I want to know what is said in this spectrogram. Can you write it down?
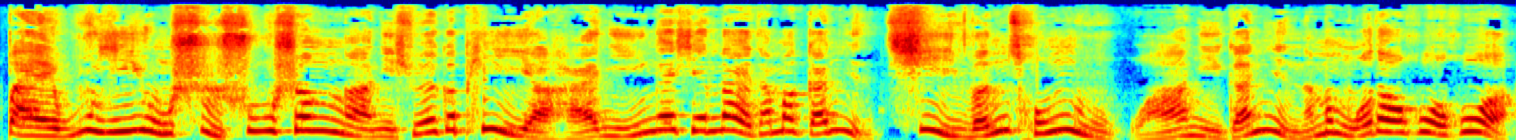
百无一用是书生啊！你学个屁呀！还你应该现在他妈赶紧弃文从武啊！你赶紧他妈磨刀霍霍，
